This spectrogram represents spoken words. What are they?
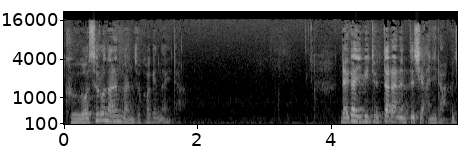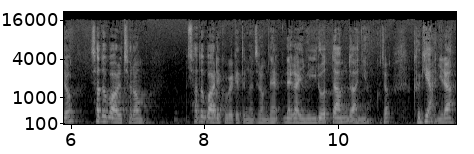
그것으로 나는 만족하겠나이다. 내가 이미 됐다라는 뜻이 아니라, 그죠? 사도 바울처럼, 사도 바울이 고백했던 것처럼 내, 가 이미 이루었다 함도 아니요. 그죠? 그게 아니라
